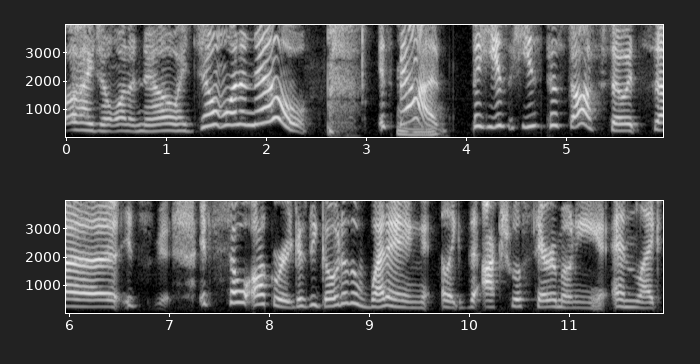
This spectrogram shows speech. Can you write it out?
Oh, I don't want to know. I don't want to know. It's bad. But he's he's pissed off, so it's uh it's it's so awkward because we go to the wedding, like the actual ceremony, and like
